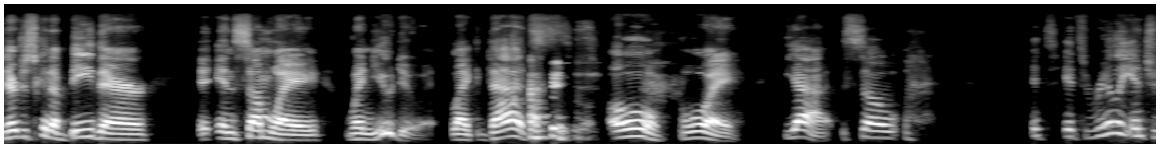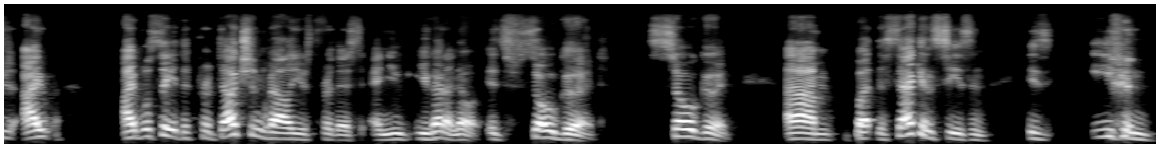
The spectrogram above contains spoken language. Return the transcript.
They're just gonna be there in some way when you do it. Like that's oh boy. Yeah. So it's it's really interesting. I I will say the production values for this, and you you gotta know it's so good. So good. Um, but the second season is even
